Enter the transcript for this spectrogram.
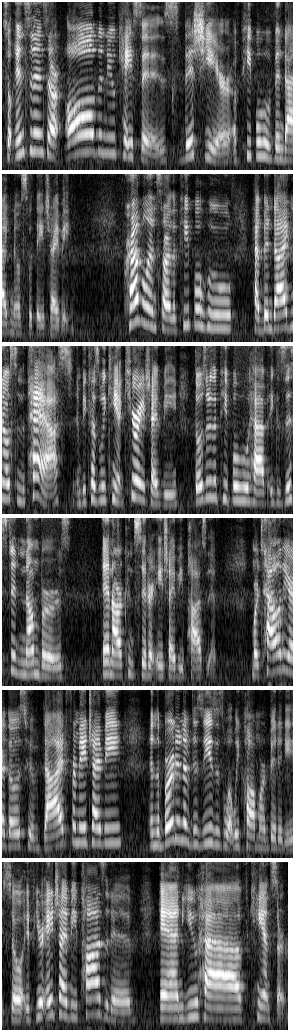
So incidents are all the new cases this year of people who have been diagnosed with HIV. Prevalence are the people who have been diagnosed in the past, and because we can't cure HIV, those are the people who have existent numbers and are considered HIV positive. Mortality are those who have died from HIV, and the burden of disease is what we call morbidity. So if you're HIV positive and you have cancer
